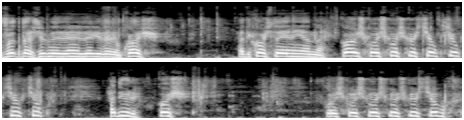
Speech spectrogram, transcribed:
fıtla şimdi denize gidelim koş. Hadi koş dayının yanına. Koş koş koş koş çabuk çabuk çabuk çabuk. Hadi yürü koş. Koş koş koş koş koş çabuk.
